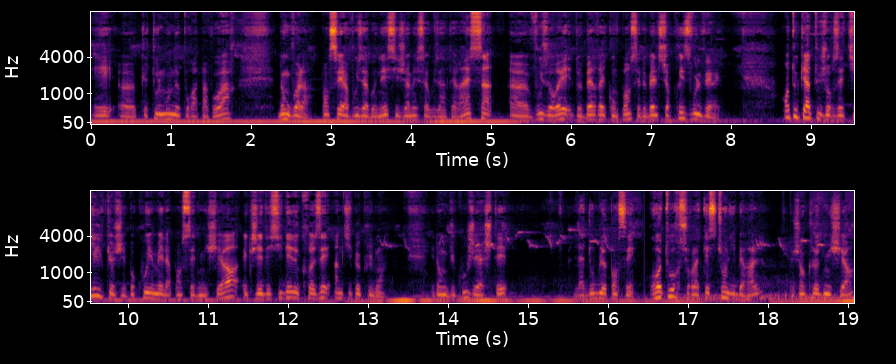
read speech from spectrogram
et euh, que tout le monde ne pourra pas voir. Donc voilà, pensez à vous abonner si jamais ça vous intéresse, euh, vous aurez de belles récompenses et de belles surprises, vous le verrez. En tout cas, toujours est-il que j'ai beaucoup aimé la pensée de Michéa et que j'ai décidé de creuser un petit peu plus loin. Et donc du coup, j'ai acheté La double pensée. Retour sur la question libérale de Jean-Claude Michéa,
